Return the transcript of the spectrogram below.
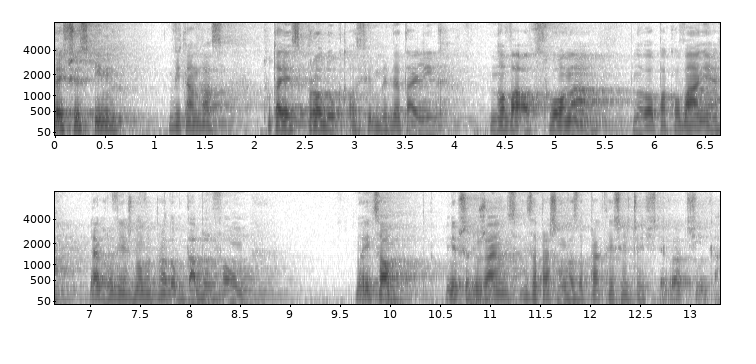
Cześć wszystkim, witam Was. Tutaj jest produkt od firmy Detailing. Nowa odsłona, nowe opakowanie, jak również nowy produkt Double Foam. No i co? Nie przedłużając, zapraszam Was do praktycznej części tego odcinka.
